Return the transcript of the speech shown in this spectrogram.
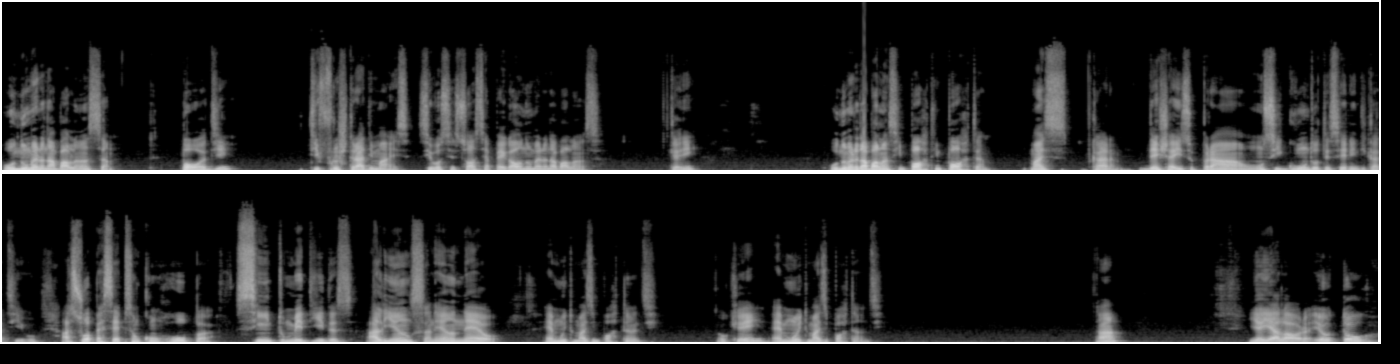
O número na balança pode te frustrar demais se você só se apegar ao número na balança, ok? O número da balança importa? Importa. Mas, cara, deixa isso para um segundo ou terceiro indicativo. A sua percepção com roupa, cinto, medidas, aliança, né, anel, é muito mais importante. Ok? É muito mais importante. Tá? E aí a Laura, eu tô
